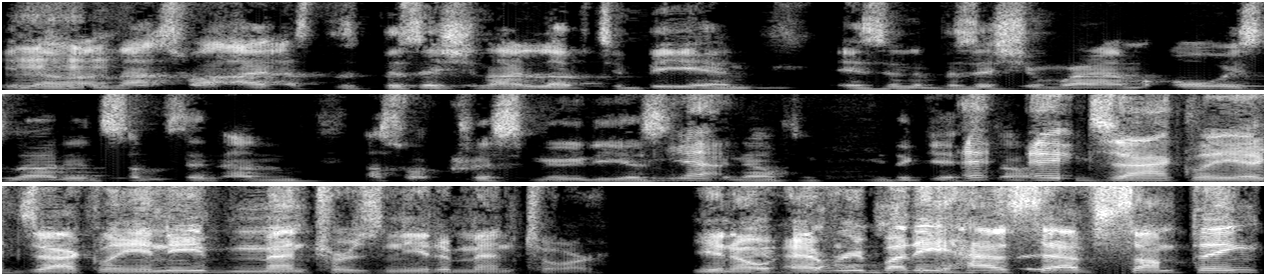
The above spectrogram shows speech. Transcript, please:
you know mm-hmm. and that's what I, that's the position i love to be in is in a position where i'm always learning something and that's what chris moody is yeah. able to give the gift of exactly exactly and even mentors need a mentor you know everybody has to have something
